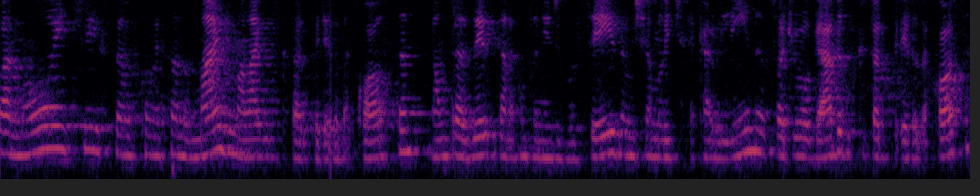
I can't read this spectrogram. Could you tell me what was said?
Boa noite, estamos começando mais uma live do Escritório Pereira da Costa. É um prazer estar na companhia de vocês. Eu me chamo Letícia Carolina, eu sou advogada do Escritório Pereira da Costa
